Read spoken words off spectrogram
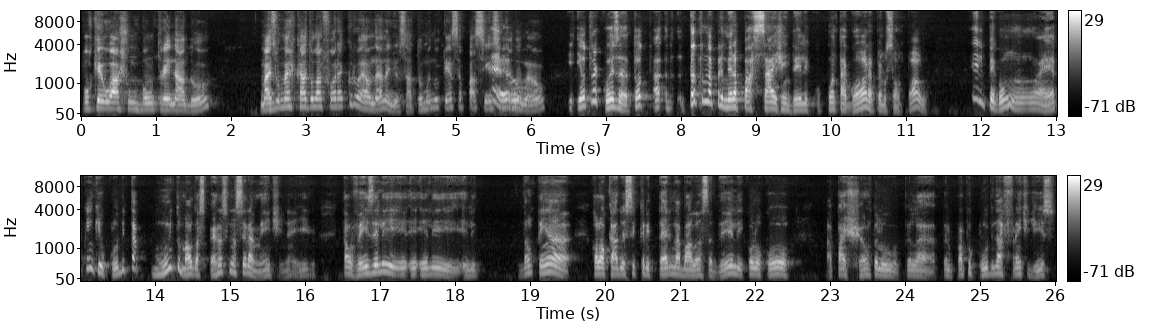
porque eu acho um bom treinador, mas o mercado lá fora é cruel, né, Lenilson? A turma não tem essa paciência é, toda, eu... não. E outra coisa, tanto na primeira passagem dele quanto agora pelo São Paulo, ele pegou uma época em que o clube está muito mal das pernas financeiramente, né? E talvez ele, ele, ele não tenha colocado esse critério na balança dele e colocou a paixão pelo, pela, pelo próprio clube na frente disso.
